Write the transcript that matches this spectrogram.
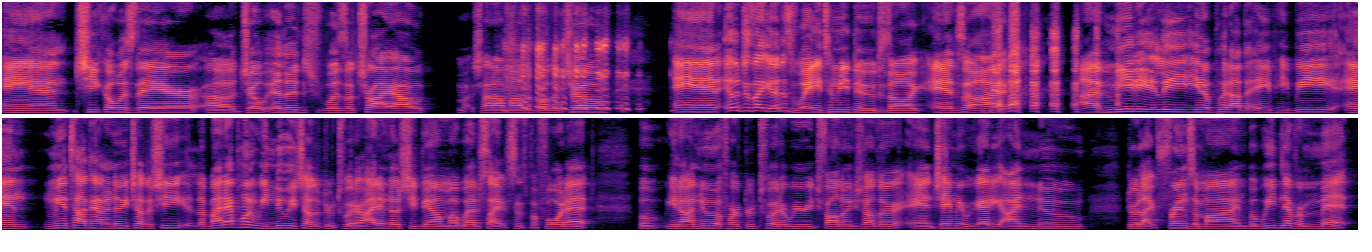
and Chico was there. Uh, Joe Illidge was a tryout. Shout out my other brother Joe. And it was just like, yo, there's way too many dudes, dog. And so I I immediately, you know, put out the APB and me and Tatiana knew each other. She by that point we knew each other through Twitter. I didn't know she'd be on my website since before that. But you know, I knew of her through Twitter. We were each following each other. And Jamie Rigetti, I knew through like friends of mine, but we'd never met.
